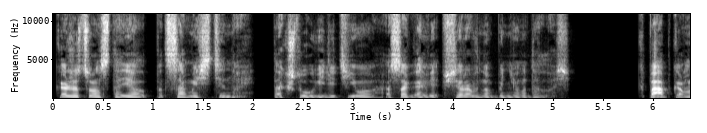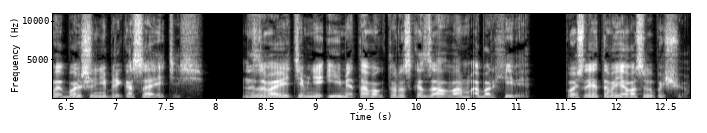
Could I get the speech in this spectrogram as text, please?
Кажется, он стоял под самой стеной, так что увидеть его Асагаве все равно бы не удалось. «К папкам вы больше не прикасаетесь. Называете мне имя того, кто рассказал вам об архиве. После этого я вас выпущу.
